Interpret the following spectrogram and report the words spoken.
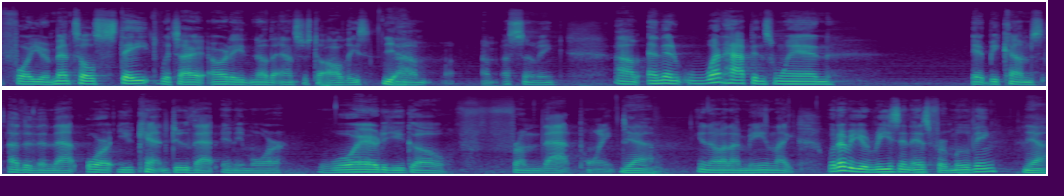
for your mental state, which I already know the answers to all these? Yeah. Um, I'm assuming. Um, and then what happens when it becomes other than that, or you can't do that anymore? Where do you go from that point? Yeah. You know what I mean? Like whatever your reason is for moving, Yeah.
